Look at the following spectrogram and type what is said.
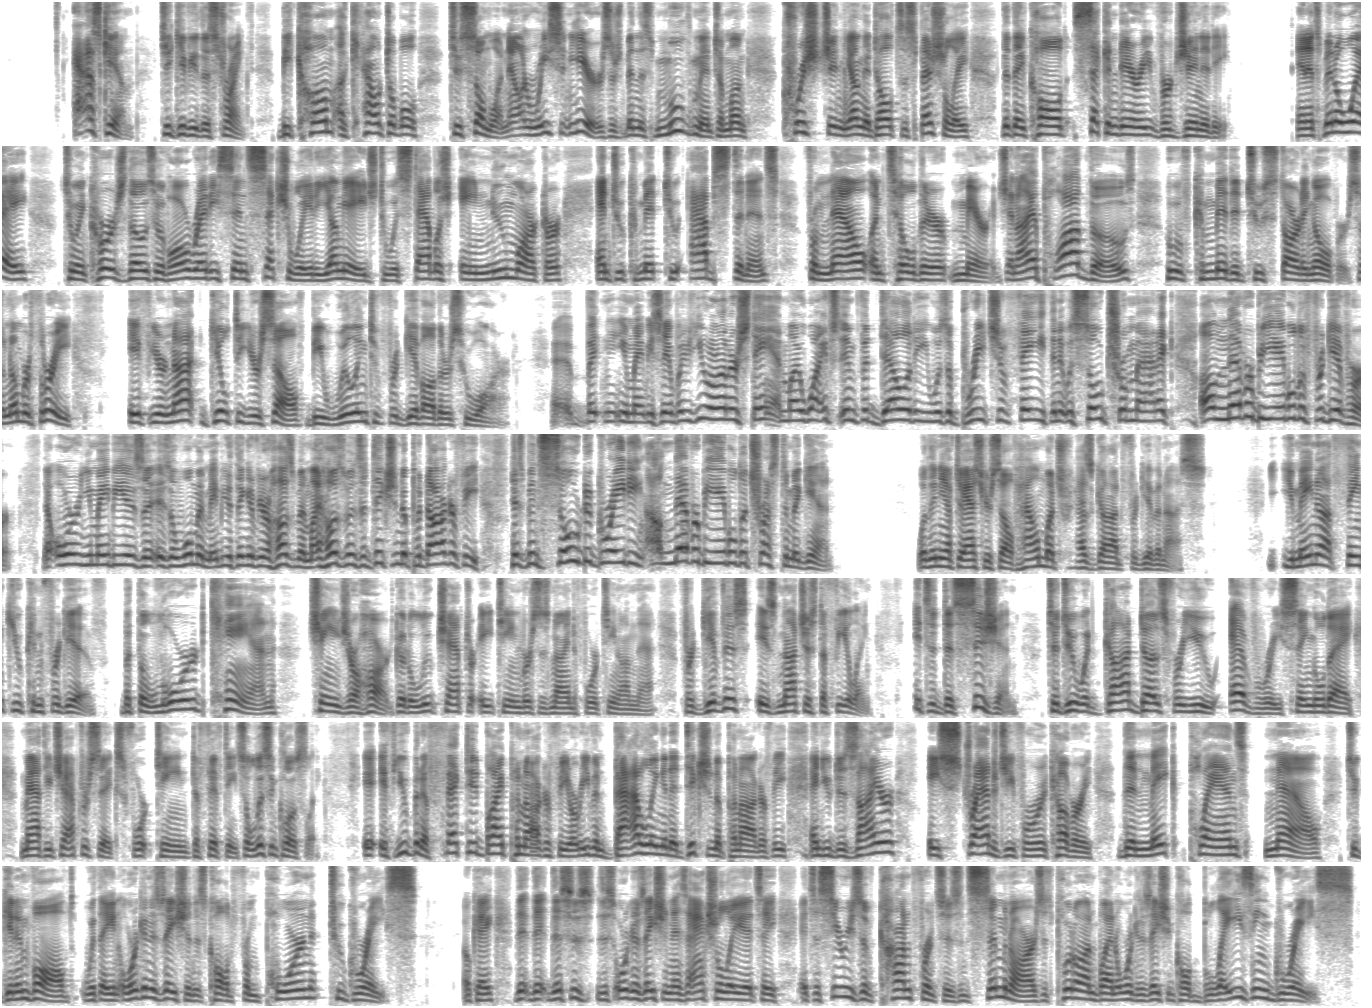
Ask Him to give you the strength. Become accountable to someone. Now, in recent years, there's been this movement among Christian young adults, especially, that they've called secondary virginity. And it's been a way to encourage those who have already sinned sexually at a young age to establish a new marker and to commit to abstinence from now until their marriage. And I applaud those who have committed to starting over. So, number three, if you're not guilty yourself, be willing to forgive others who are. Uh, but you may be saying, but you don't understand. My wife's infidelity was a breach of faith and it was so traumatic. I'll never be able to forgive her. Or you maybe as a, as a woman, maybe you're thinking of your husband. My husband's addiction to pornography has been so degrading, I'll never be able to trust him again. Well, then you have to ask yourself, how much has God forgiven us? You may not think you can forgive, but the Lord can change your heart. Go to Luke chapter 18, verses 9 to 14 on that. Forgiveness is not just a feeling, it's a decision to do what God does for you every single day. Matthew chapter 6, 14 to 15. So listen closely. If you've been affected by pornography or even battling an addiction to pornography and you desire a strategy for recovery, then make plans now to get involved with an organization that's called From Porn to Grace. Okay, this is this organization is actually it's a it's a series of conferences and seminars. It's put on by an organization called Blazing Grace,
